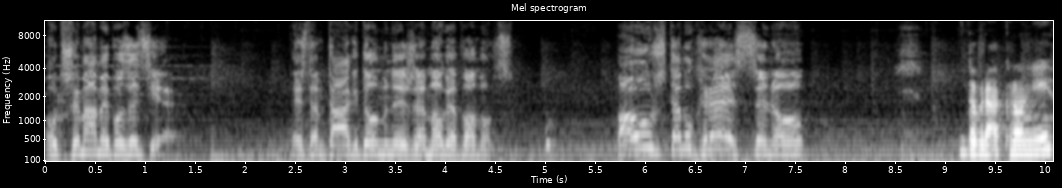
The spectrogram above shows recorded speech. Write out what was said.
Utrzymamy pozycję. Jestem tak dumny, że mogę pomóc. Połóż temu kres, synu. Dobra, Akroni,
